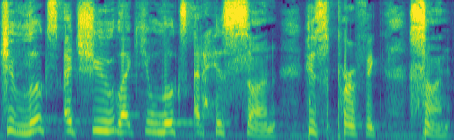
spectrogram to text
He looks at you like He looks at His Son, His perfect Son.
